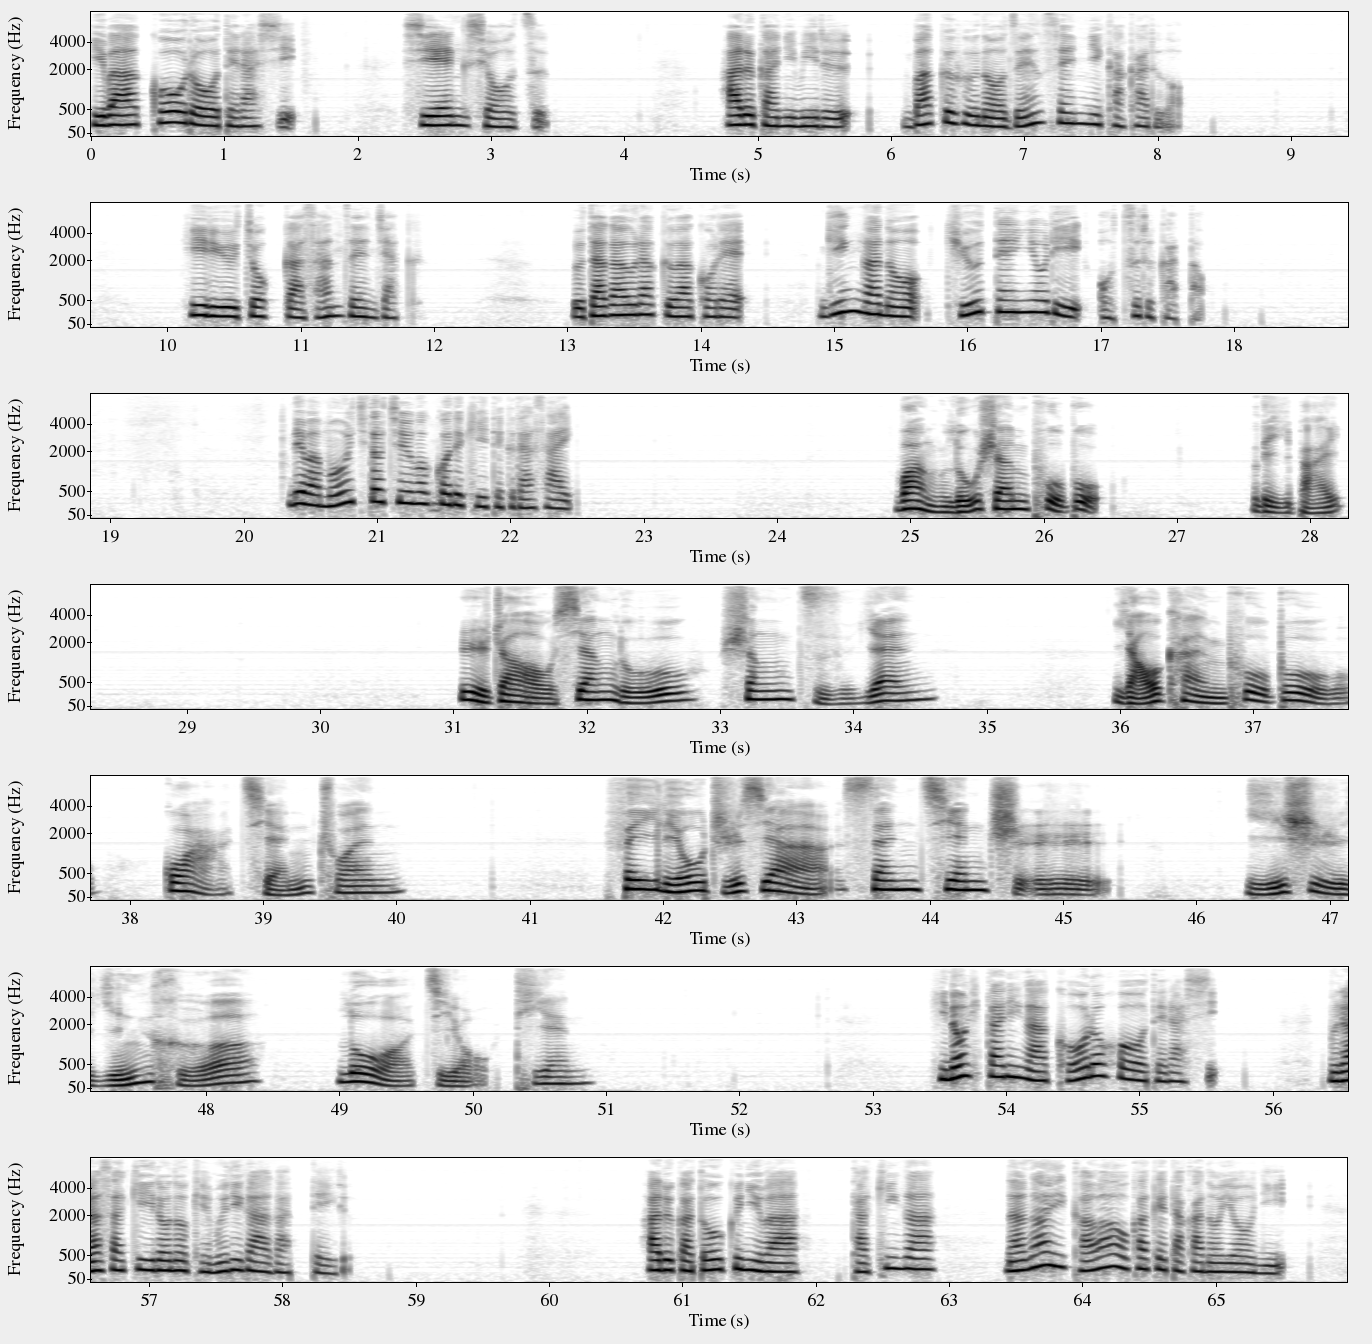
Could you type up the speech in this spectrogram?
日は航路を照らし支援生ず遥かに見る幕府の前線にかかるを。飛竜直下三千弱疑う楽はこれ銀河の宮殿よりおつるかと。ではもう一度中国語で聞いてください。望庐山瀑布，李白。日照香炉生紫烟，遥看瀑布挂前川。飞流直下三千尺，疑是银河落九天。日の光が航路法を照らし、紫色の煙が上がっている。遥か遠くには滝が長い川をかけたかのように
